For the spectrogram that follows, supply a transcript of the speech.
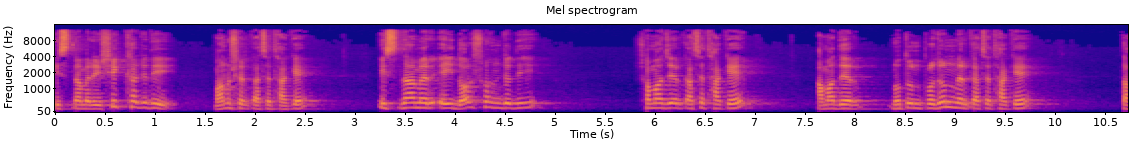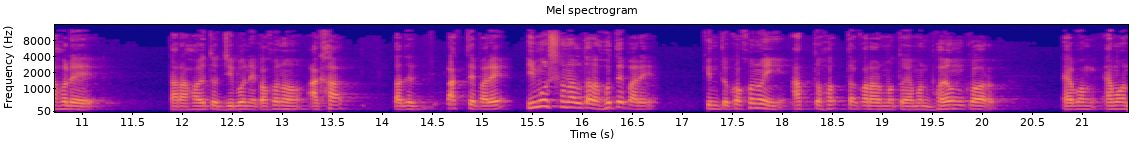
ইসলামের এই শিক্ষা যদি মানুষের কাছে থাকে, ইসলামের এই দর্শন যদি সমাজের কাছে থাকে আমাদের নতুন প্রজন্মের কাছে থাকে, তাহলে তারা হয়তো জীবনে কখনো আঘাত তাদের লাগতে পারে, ইমোশনাল তারা হতে পারে, কিন্তু কখনোই আত্মহত্যা করার মতো এমন ভয়ঙ্কর এবং এমন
